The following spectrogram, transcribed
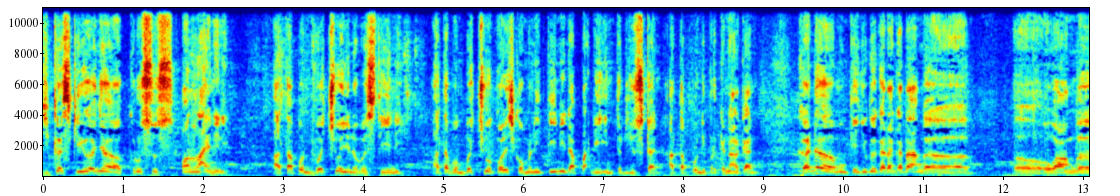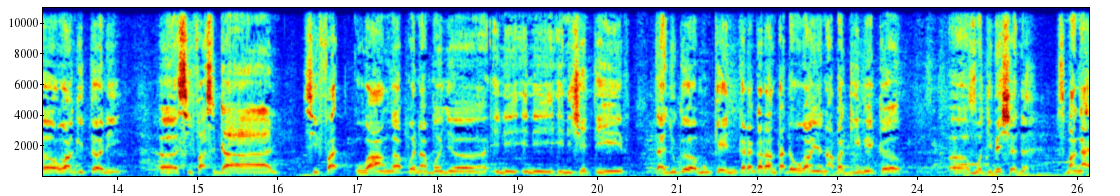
jika sekiranya kursus online ini ataupun virtual university ini ataupun virtual college community ini dapat diintroducekan ataupun diperkenalkan. Kerana mungkin juga kadang-kadang uh, uh, orang uh, orang kita ni uh, sifat segan sifat kurang apa namanya ini ini inisiatif dan juga mungkin kadang-kadang tak ada orang yang nak bagi mereka uh, motivation eh, semangat.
